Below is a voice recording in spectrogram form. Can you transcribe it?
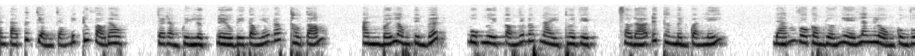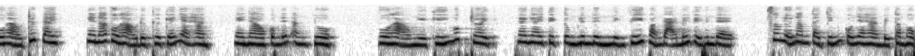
Anh ta tức giận chẳng biết rút vào đâu, cho rằng quyền lực đều bị tổng giám đốc thâu tóm. Anh bới lông tìm vết, buộc người tổng giám đốc này thôi việc, sau đó đích thân mình quản lý. Đám vô công rỗi nghề lăn lộn cùng vua hạo trước đây, nghe nói vua hạo được thừa kế nhà hàng, ngày nào cũng đến ăn chùa. Vua hạo nghĩa khí ngút trời, ngày ngày tiệc tùng linh đình miễn phí khoản đại mấy vị huynh đệ. Sau nửa năm tài chính của nhà hàng bị thâm hụt,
